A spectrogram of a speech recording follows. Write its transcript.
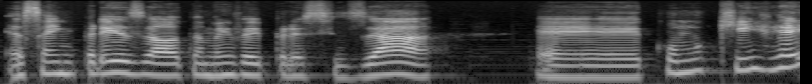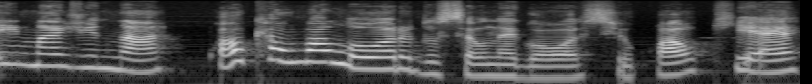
Essa empresa ela também vai precisar é, como que reimaginar qual que é o valor do seu negócio, qual que é,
